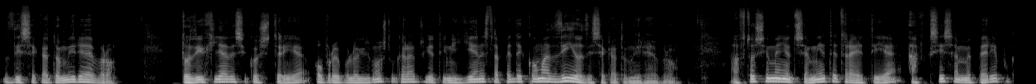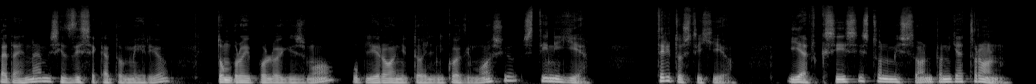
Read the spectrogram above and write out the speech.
δισεκατομμύρια ευρώ. Το 2023 ο προπολογισμό του κράτους για την υγεία είναι στα 5,2 δισεκατομμύρια ευρώ. Αυτό σημαίνει ότι σε μία τετραετία αυξήσαμε περίπου κατά 1,5 δισεκατομμύριο τον προπολογισμό που πληρώνει το ελληνικό δημόσιο στην υγεία. Τρίτο στοιχείο οι αυξήσεις των μισθών των γιατρών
